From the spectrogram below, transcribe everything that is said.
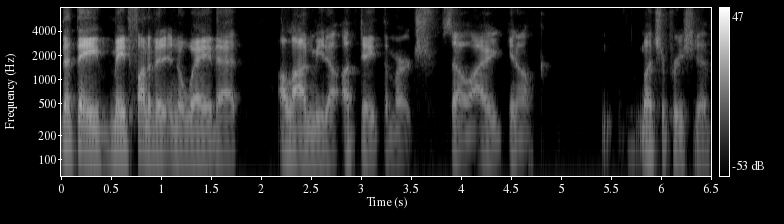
that they made fun of it in a way that allowed me to update the merch. So I, you know, much appreciative.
